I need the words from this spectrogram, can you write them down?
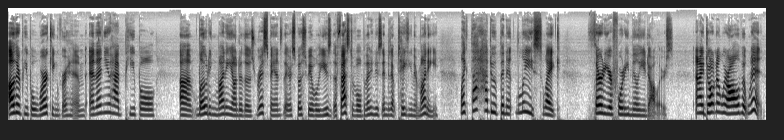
other people working for him and then you had people um, loading money onto those wristbands they were supposed to be able to use at the festival, but then he just ended up taking their money. Like that had to have been at least like thirty or forty million dollars, and I don't know where all of it went.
